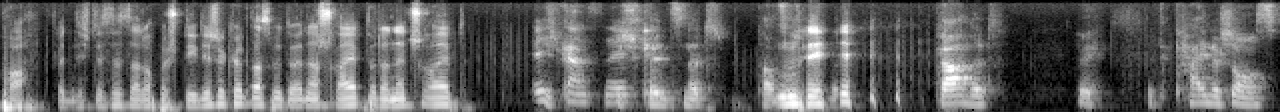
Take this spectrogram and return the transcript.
Boah, wenn ich das jetzt dann noch bestätigen könnte, was mit einer schreibt oder nicht schreibt. Ich kann's Ich nicht. kenn's nicht. Tatsächlich Nee. nicht. Gar nicht. Keine Chance.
